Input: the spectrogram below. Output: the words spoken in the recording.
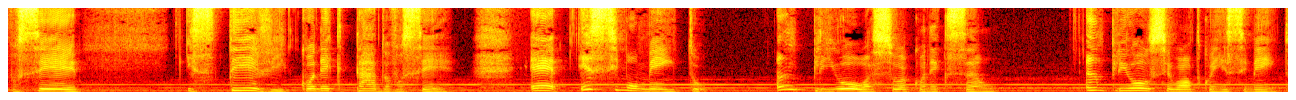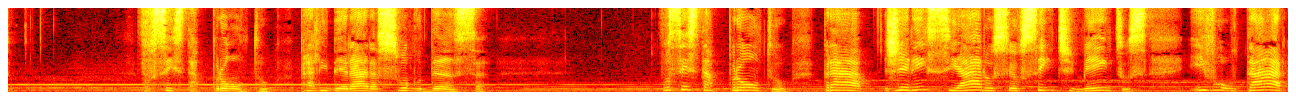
Você esteve conectado a você? É esse momento ampliou a sua conexão, ampliou o seu autoconhecimento. Você está pronto para liderar a sua mudança. Você está pronto para gerenciar os seus sentimentos e voltar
